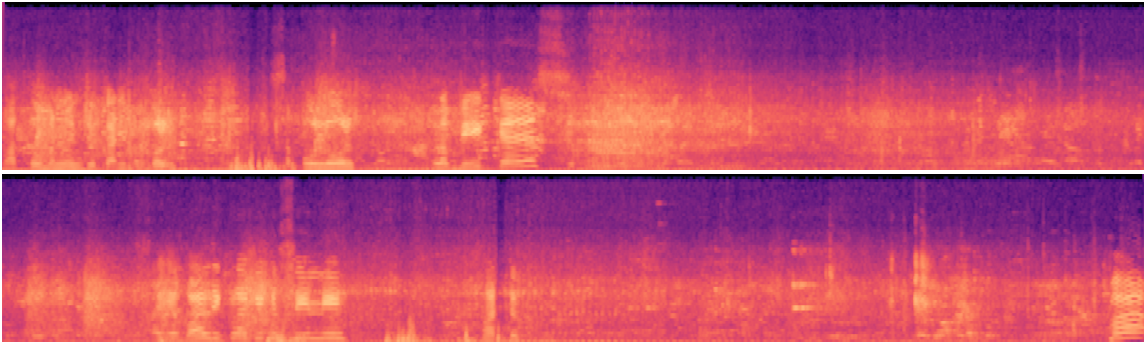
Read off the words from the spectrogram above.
Waktu menunjukkan pukul 10 lebih guys saya balik lagi ke sini. Waduh mbak.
